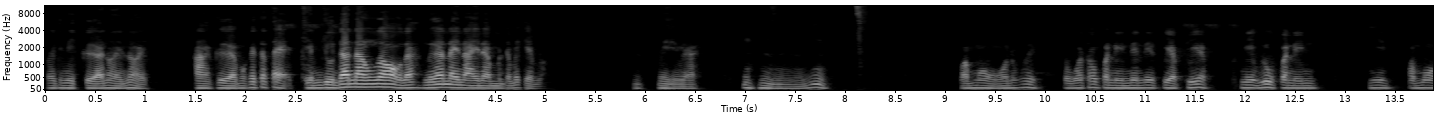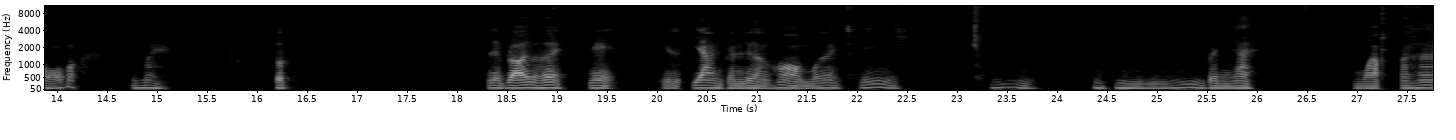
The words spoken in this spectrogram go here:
มันจะมีเกลือหน่อยหน่อยทาเกลือมันก็จะแตะเค็มอยู่ด้านนอกๆนะเนื้อในในเนี่ยมันจะไม่เค็มหรอกนี่เห็นไหม้อหือปลาหมอนะเว้ยตัวเท่าปลานินเนี่ยเปรียบเทียบนี่ลูกปลานินนี่ปลาหมอไม่สุด เรียบร้อยเว้ยนี่ย่างจนเหลืองหอมเว้ยนี่เป็นไงหวับมาให้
